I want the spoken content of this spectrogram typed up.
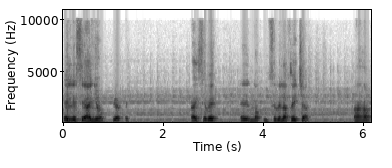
Él ese año, fíjate, ahí se ve, eh, no, se ve la fecha. Ajá.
